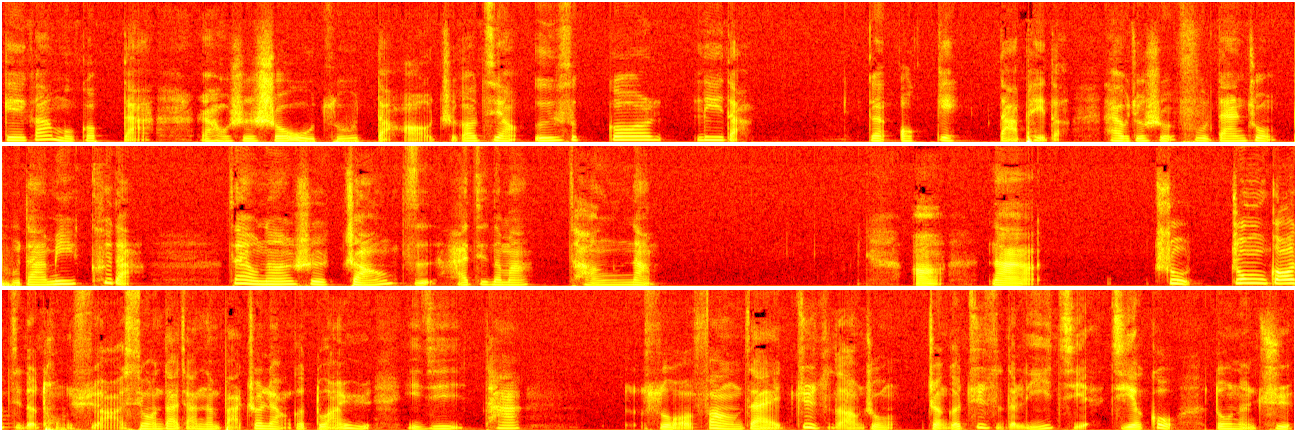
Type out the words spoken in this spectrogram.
k g a m u g o d a 然后是手舞足蹈、趾高气扬 u s g o l i d a 跟 o k 搭配的，还有就是负担重 p u d a m i k u d a 再有呢是长子，还记得吗 t 男 n g n a 啊，那受。中高级的同学啊，希望大家能把这两个短语以及它所放在句子当中，整个句子的理解结构都能去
